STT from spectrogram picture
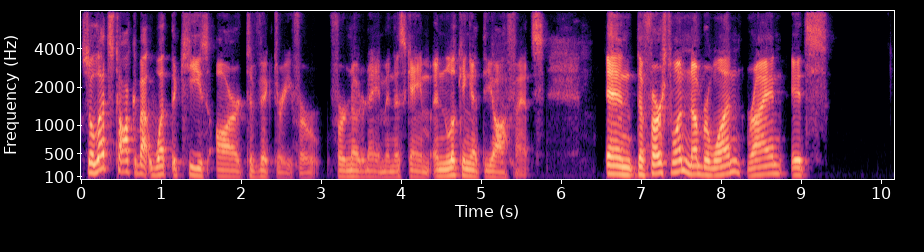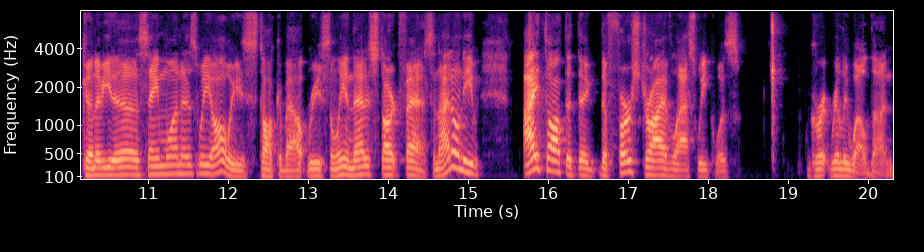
So let's talk about what the keys are to victory for for Notre Dame in this game and looking at the offense. And the first one, number one, Ryan, it's going to be the same one as we always talk about recently, and that is start fast. And I don't even, I thought that the the first drive last week was really well done.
